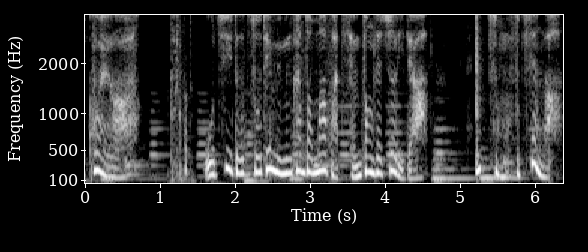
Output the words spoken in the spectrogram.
怪了，我记得昨天明明看到妈把钱放在这里的呀，怎么不见了？啊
